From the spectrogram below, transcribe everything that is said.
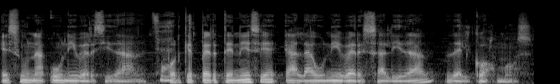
es una universidad Exacto. porque pertenece a la universalidad del cosmos.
